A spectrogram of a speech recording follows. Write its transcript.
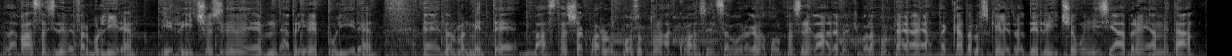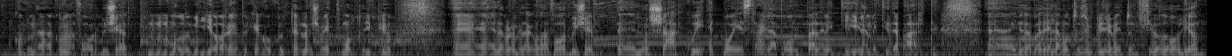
La pasta si deve far bollire, il riccio si deve mm, aprire e pulire. Eh, normalmente basta sciacquarlo un po' sotto l'acqua senza paura che la polpa se ne vada perché poi la polpa è attaccata allo scheletro del riccio, quindi si apre a metà con una, con una forbice, in modo migliore perché col coltello ci metti molto di più. Eh, la apri a metà con una forbice, eh, lo sciacqui e poi estrai la polpa e la metti, la metti da parte. Eh, in una padella molto semplicemente un filo d'olio,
